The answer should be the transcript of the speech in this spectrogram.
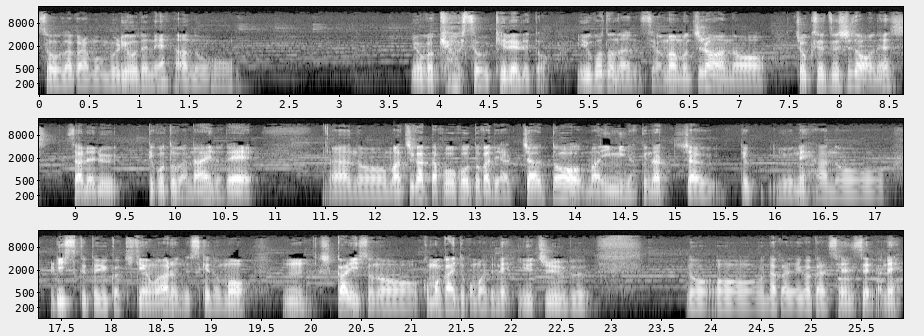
そうだからもう無料でねあのヨガ教室を受けれるということなんですよ。まあもちろんあの直接指導をねされるってことがないのであの間違った方法とかでやっちゃうと、まあ、意味なくなっちゃうっていうねあのリスクというか危険はあるんですけども、うん、しっかりその細かいところまでね YouTube の中で描かれた先生がね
